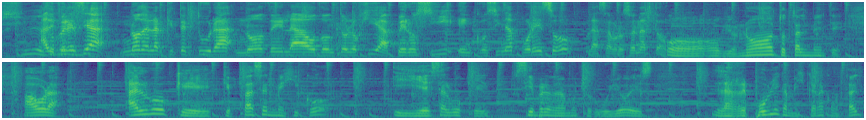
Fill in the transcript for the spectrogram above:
Sí, A me- diferencia no de la arquitectura, no de la odontología, pero sí en cocina, por eso la sabrosona top. O- obvio, no, totalmente. Ahora, algo que, que pasa en México y es algo que siempre me da mucho orgullo es la República Mexicana como tal.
